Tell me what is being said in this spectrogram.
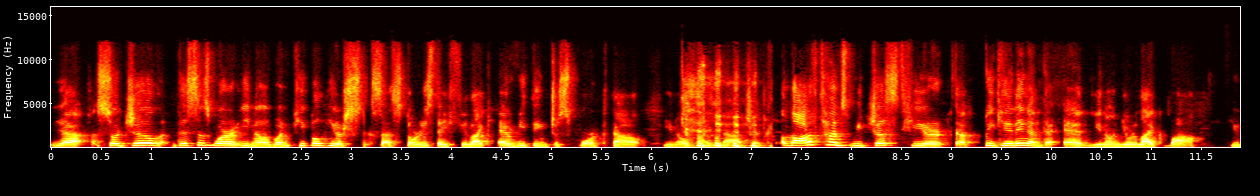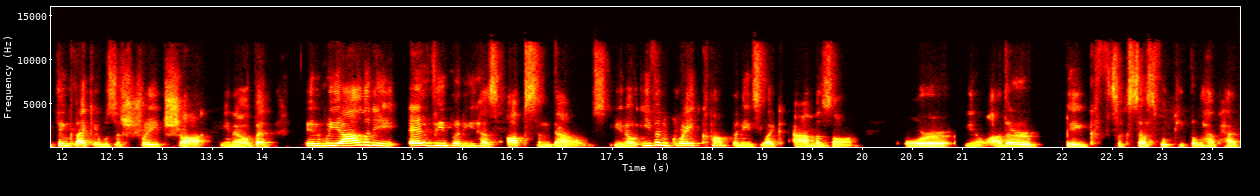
Yeah. So, Jill, this is where, you know, when people hear success stories, they feel like everything just worked out, you know, by magic. a lot of times we just hear the beginning and the end, you know, and you're like, wow, you think like it was a straight shot, you know, but in reality everybody has ups and downs you know even great companies like amazon or you know other big successful people have had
